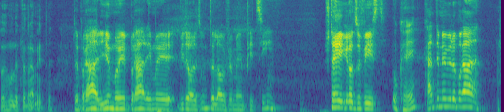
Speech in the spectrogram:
100 Quadratmeter. Da brauche ich mal, brauche ich mal wieder als Unterlage für meinen PC. Stehe ich gerade so fest. Okay. Kannte mir wieder brauchen. Das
